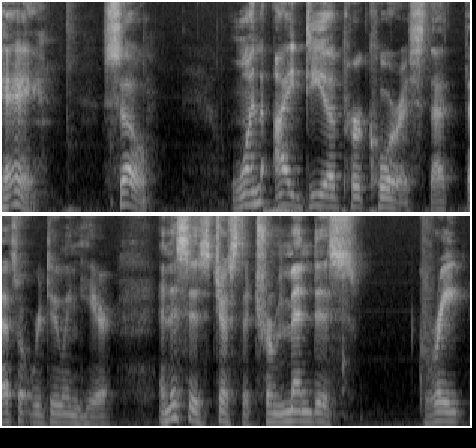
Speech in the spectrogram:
Okay, so, one idea per chorus. That that's what we're doing here, and this is just a tremendous, great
